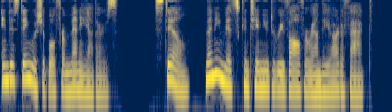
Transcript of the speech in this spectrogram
indistinguishable from many others. Still, many myths continue to revolve around the artifact,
